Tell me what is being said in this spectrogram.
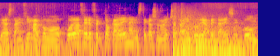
Ya está, encima, como puede hacer efecto cadena, en este caso no ha hecho, también podría petar ese. ¡Pum!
